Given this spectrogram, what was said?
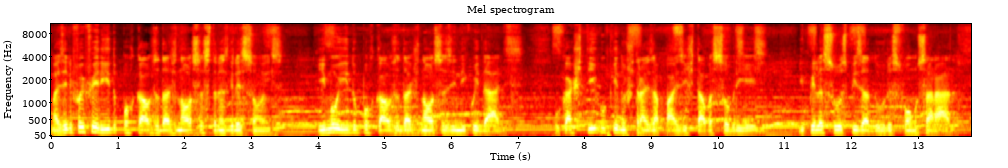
Mas ele foi ferido por causa das nossas transgressões e moído por causa das nossas iniquidades. O castigo que nos traz a paz estava sobre ele, e pelas suas pisaduras fomos sarados.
